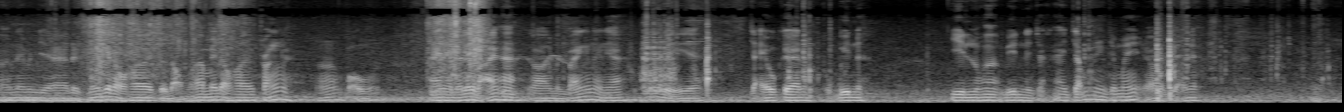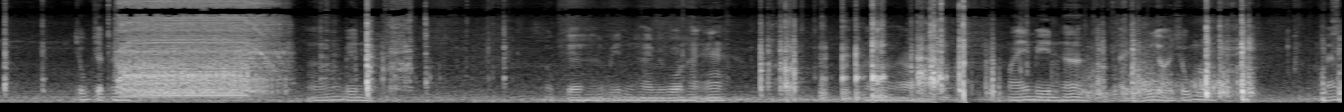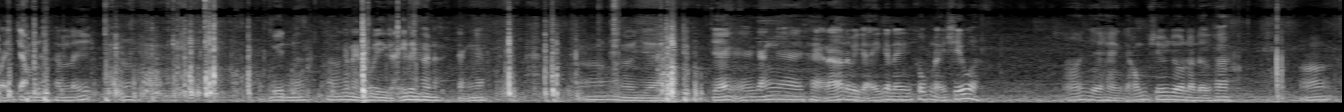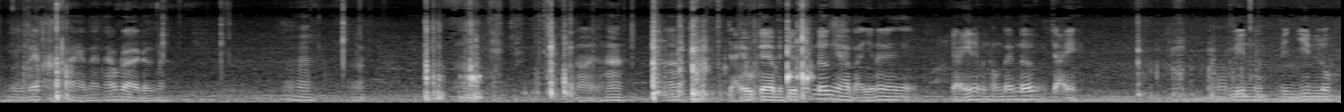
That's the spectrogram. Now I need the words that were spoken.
hôm nay mình về được mấy cái đầu hơi tự động à, mấy đầu hơi trắng nè. Đó bộ hai này mình lấy bãi ha. Rồi mình bán cái này nha. Nó bị à, chạy ok nè cục pin nè. Pin luôn ha pin này chắc hai chấm hay cho mấy. Rồi chạy nè. Chút chịch ha. Đó, pin. Ok pin 20V 2A đó, rồi. Máy pin ha đầy đủ dòi súng luôn. Bán 700 nha thanh lý. Đó pin nữa. Đó, cái này nó bị gãy đây thôi nè chặn nha đó, người về chế gắn hàng đó nó bị gãy cái này khúc này xíu à. Đó, về hàng ống xíu vô là được ha. Đó thì bếp nắp này này tháo rời được nè. Đó, ha. Đó. Đó. rồi ha. Đó. chạy ok mà chưa tắt nước nha tại vì nó gãy nên mình không tắt nước chạy. Đó, pin pin zin luôn.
